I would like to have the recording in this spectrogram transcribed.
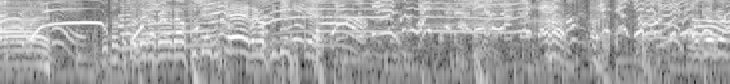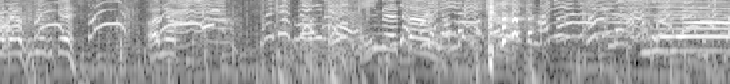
아, 좋다 좋다 내가 내가 내가 수비해줄게. 내가 수비해줄게. 아, 아. 오케이 오케이 오케이 내가 수비해줄게. 아니야. 이내 땅. 이내야. 이내 이내야.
